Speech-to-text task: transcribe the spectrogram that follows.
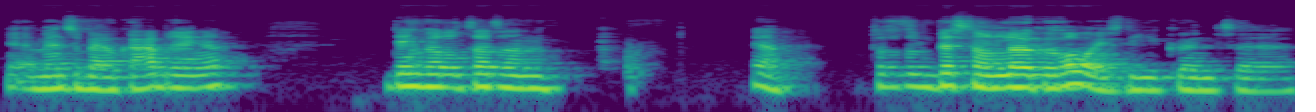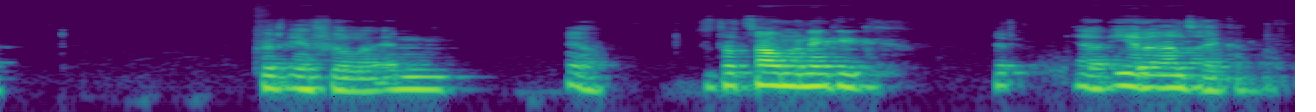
ja, mensen bij elkaar brengen ik denk wel dat dat een, ja, dat het best wel een leuke rol is die je kunt, kunt invullen. En ja, dus dat zou me denk ik ja, eerder aantrekken.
